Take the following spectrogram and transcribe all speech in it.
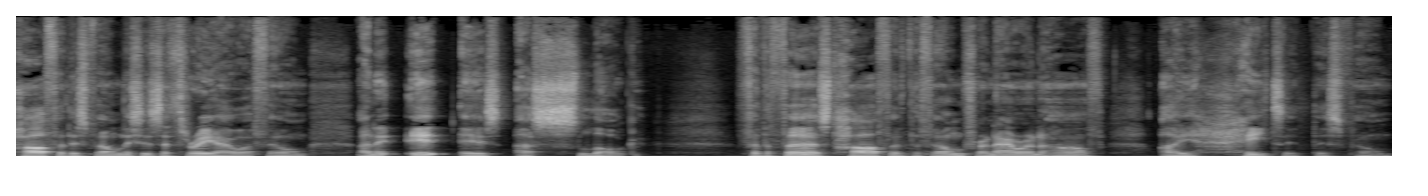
half of this film, this is a three hour film and it, it is a slog. For the first half of the film, for an hour and a half, I hated this film.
